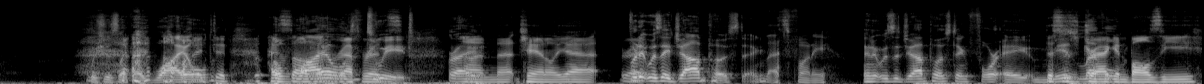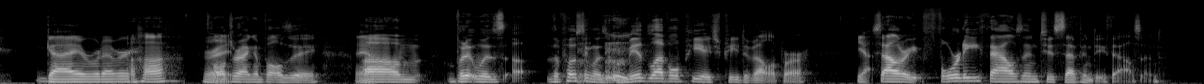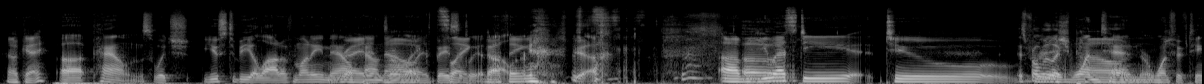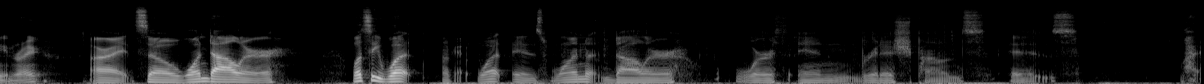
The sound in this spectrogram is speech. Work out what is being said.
Which is like a Oh, wild, I did. I a wild tweet, right? on that channel. Yeah. But it was a job posting, That's funny. and it was a job posting for a This is Dragon Ball Z guy or whatever. Uh huh. Paul Dragon Ball Z. Yeah. Um, but it was uh, the posting was mid-level PHP developer. Yeah. Salary forty thousand to seventy thousand Okay. uh, pounds, which used to be a lot of money. Now right. Pounds now are like it's basically like a nothing. dollar. Yeah, um, USD to it's probably British like one ten or one fifteen, right? All right, so one dollar. Let's see what. Okay, what is one dollar worth in British pounds? Is what?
